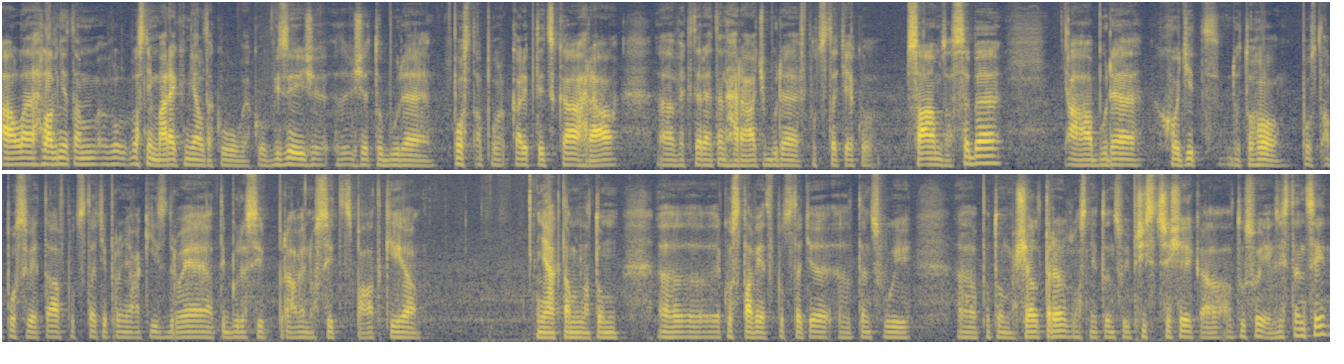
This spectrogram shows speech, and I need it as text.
ale hlavně tam vlastně Marek měl takovou jako vizi, že, že to bude postapokalyptická hra, eh, ve které ten hráč bude v podstatě jako sám za sebe a bude chodit do toho post-apo světa v podstatě pro nějaký zdroje a ty bude si právě nosit zpátky a nějak tam na tom eh, jako stavět v podstatě eh, ten svůj potom shelter, vlastně ten svůj přístřešek a, a tu svoji existenci.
